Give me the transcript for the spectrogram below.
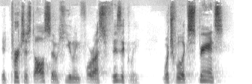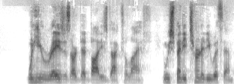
it purchased also healing for us physically, which we'll experience when he raises our dead bodies back to life. And we spend eternity with him.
